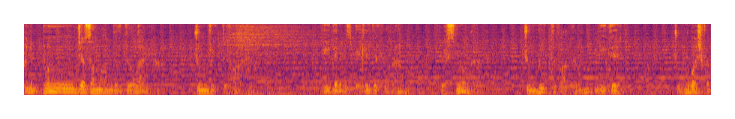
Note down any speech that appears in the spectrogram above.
Hani bunca zamandır diyorlar ya Cumhur İttifakı liderimiz bellidir diyorlar ama resmi olarak Cumhur İttifakı'nın lideri Cumhurbaşkanı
